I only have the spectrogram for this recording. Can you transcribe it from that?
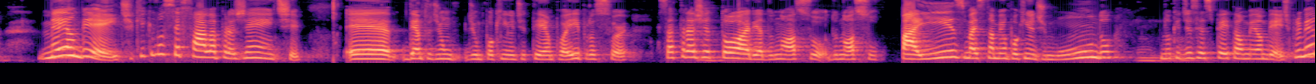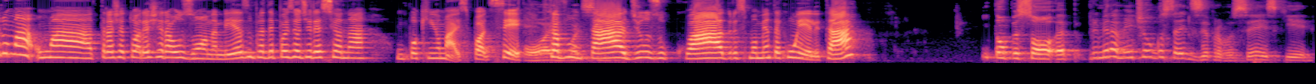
meio ambiente, o que, que você fala para gente, é, dentro de um, de um pouquinho de tempo aí, professor, essa trajetória do nosso, do nosso país, mas também um pouquinho de mundo, uhum. no que diz respeito ao meio ambiente. Primeiro, uma, uma trajetória geralzona mesmo, para depois eu direcionar um pouquinho mais. Pode ser? Pode, Fica à vontade, usa o quadro, esse momento é com ele, tá? Então, pessoal, é, primeiramente eu gostaria de dizer para vocês que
